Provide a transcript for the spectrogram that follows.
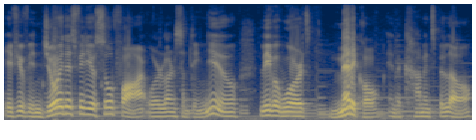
If you've enjoyed this video so far or learned something new, leave a word medical in the comments below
